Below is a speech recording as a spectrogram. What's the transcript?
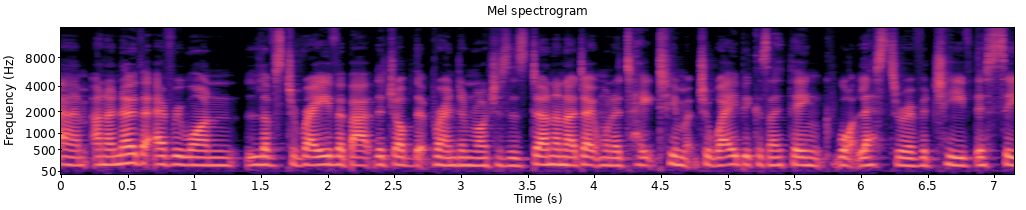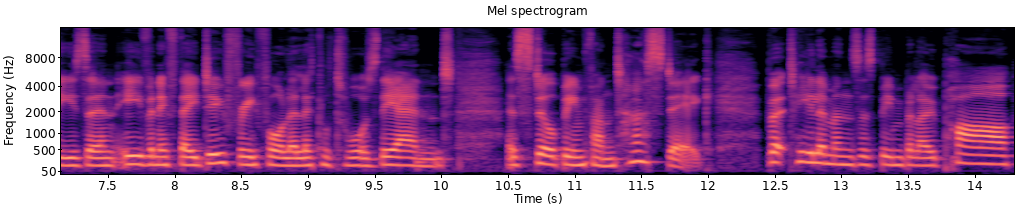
Um, and I know that everyone loves to rave about the job that Brendan Rodgers has done, and I don't want to take too much away because I think what Leicester have achieved this season, even if they do free fall a little towards the end, has still been fantastic. But Tielemans has been below par.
